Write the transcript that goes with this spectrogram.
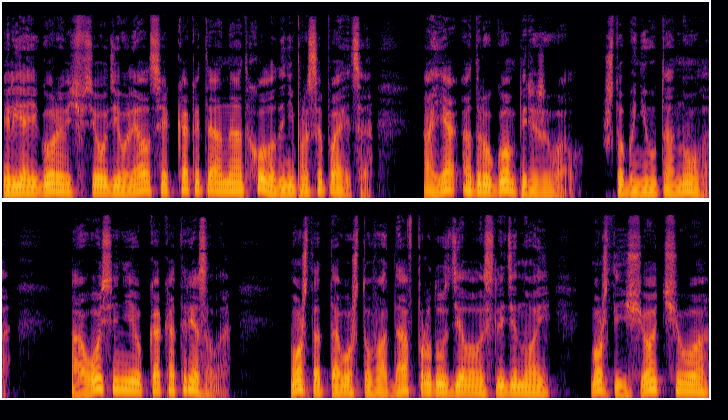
Илья Егорович все удивлялся, как это она от холода не просыпается — а я о другом переживал, чтобы не утонула. А осенью как отрезала. Может, от того, что вода в пруду сделалась ледяной, может, еще от чего,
